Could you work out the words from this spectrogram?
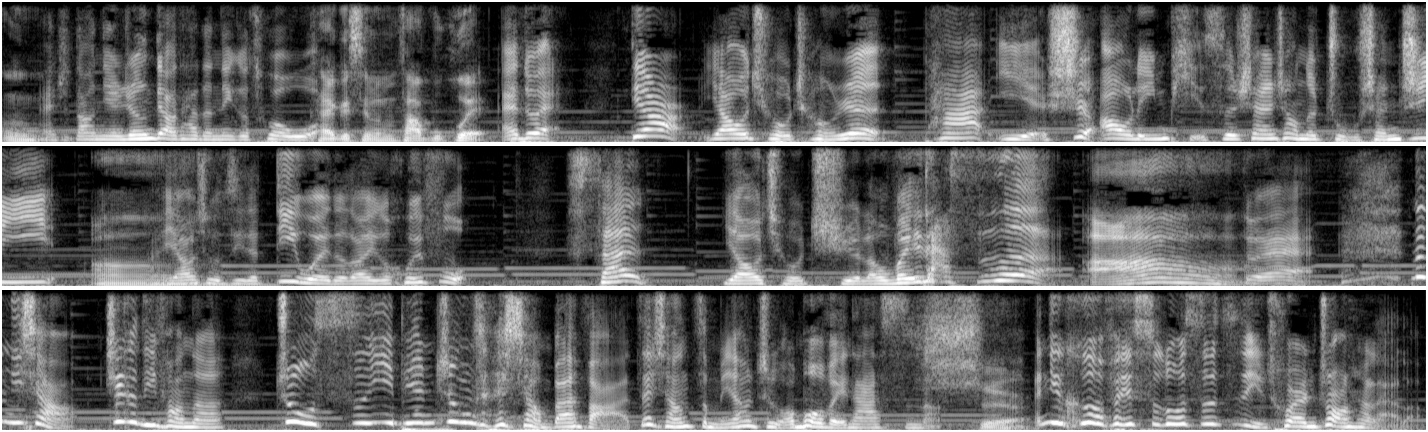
嗯，哎，就当年扔掉他的那个错误。开个新闻发布会。哎，对。第二，要求承认他也是奥林匹斯山上的主神之一啊，要求自己的地位得到一个恢复。三，要求娶了维纳斯啊，对。那你想这个地方呢？宙斯一边正在想办法，在想怎么样折磨维纳斯呢？是。哎，你赫菲斯托斯自己突然撞上来了。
